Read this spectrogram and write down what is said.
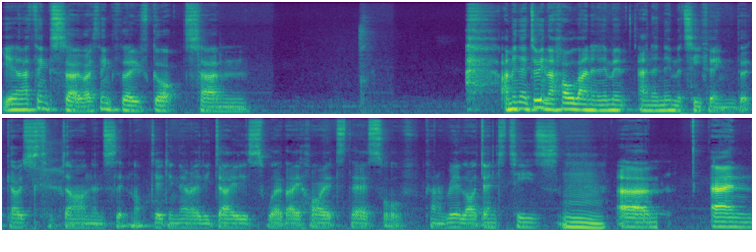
Yeah, I think so. I think they've got. Um, I mean, they're doing the whole anonym- anonymity thing that Ghost have done and Slipknot did in their early days, where they hide their sort of kind of real identities. Mm. Um, and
